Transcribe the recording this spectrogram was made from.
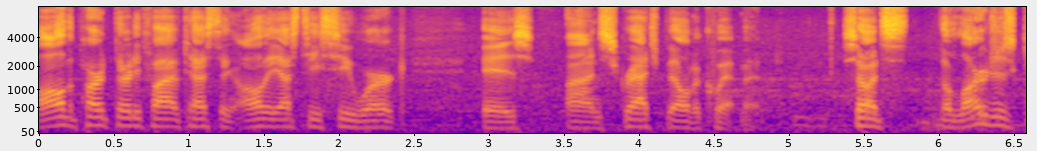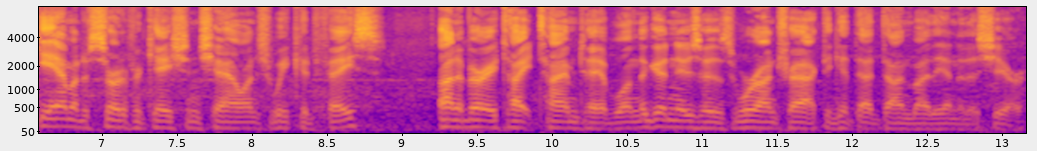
All the Part 35 testing, all the STC work is on scratch built equipment. So it's the largest gamut of certification challenge we could face on a very tight timetable. And the good news is we're on track to get that done by the end of this year.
